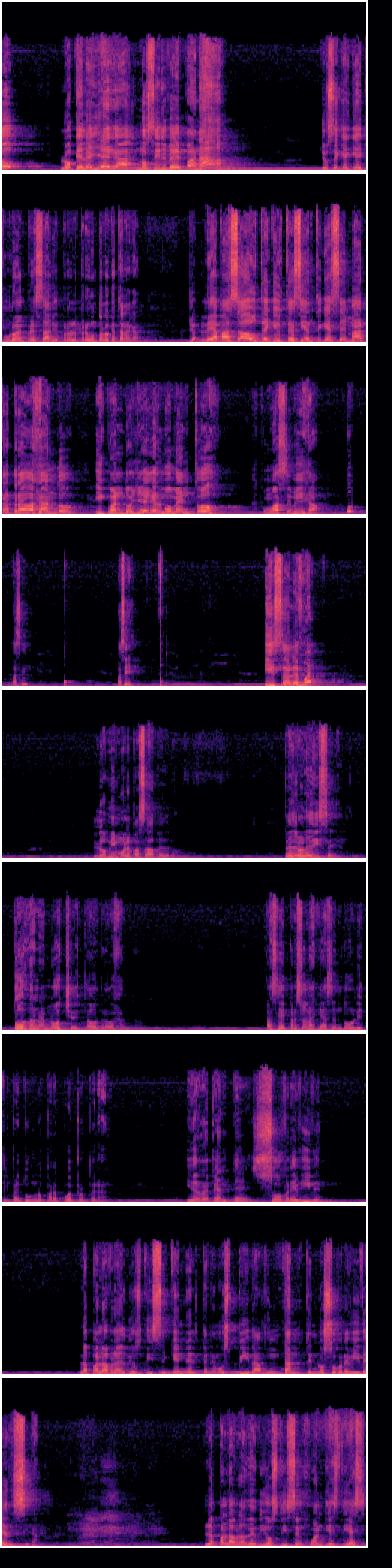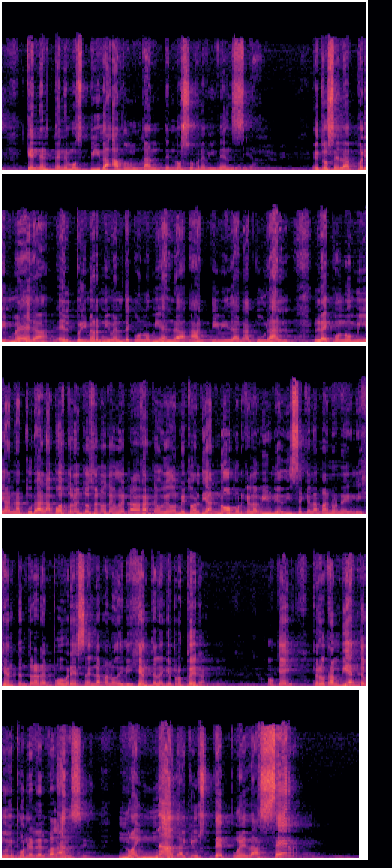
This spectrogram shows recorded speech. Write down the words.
lo que le llega no sirve para nada? Yo sé que aquí hay puros empresarios, pero le pregunto a los que están acá. ¿Le ha pasado a usted que usted siente que se mata trabajando y cuando llega el momento, como hace mi hija, así, así, y se le fue? Lo mismo le pasaba a Pedro. Pedro le dice, toda la noche he estado trabajando. Así hay personas que hacen doble y triple turno para poder prosperar. Y de repente sobreviven. La palabra de Dios dice que en Él tenemos vida abundante, no sobrevivencia. La palabra de Dios dice en Juan 10:10 que en Él tenemos vida abundante, no sobrevivencia. Entonces la primera, el primer nivel de economía es la actividad natural, la economía natural. Apóstol, entonces no tengo que trabajar, tengo que dormir todo el día. No, porque la Biblia dice que la mano negligente entrará en pobreza, es la mano diligente la que prospera. ¿Ok? Pero también tengo que ponerle el balance no hay nada que usted pueda hacer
